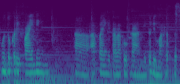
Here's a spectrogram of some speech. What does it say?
untuk refining uh, apa yang kita lakukan itu di marketplace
